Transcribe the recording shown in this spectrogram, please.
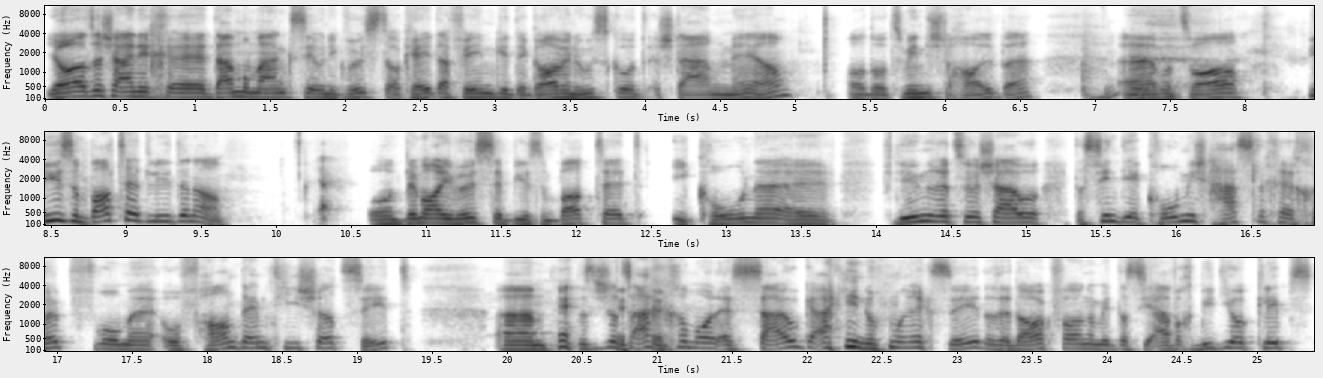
Ja, das war eigentlich äh, der Moment, gewesen, wo ich wusste, okay, der Film gibt, egal wenn ausgeht, einen Stern mehr. Oder zumindest einen halben. Ähm, und zwar Beavis und Butthead Leute an. Ja. Und wenn wir alle wissen, Beavis und Butthead, Ikonen. Äh, für die jüngeren Zuschauer, das sind die komisch hässlichen Köpfe, die man auf Handem-T-Shirts sieht. Ähm, das ist tatsächlich einmal eine saugeile Nummer gesehen. Das hat angefangen mit, dass sie einfach Videoclips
